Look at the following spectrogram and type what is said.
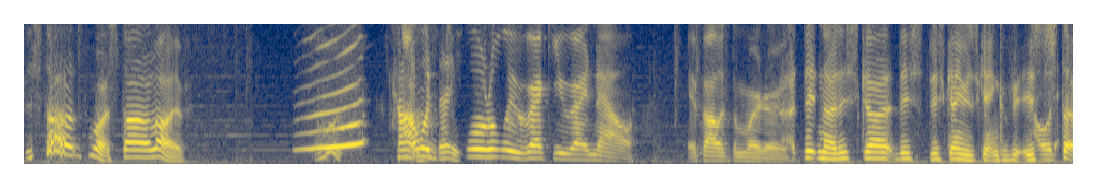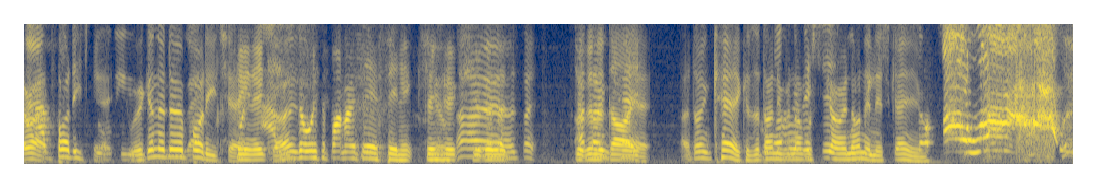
Is Star what? Star alive? Can't I would say. totally wreck you right now if I was the murderer. Uh, I didn't know this guy. This this game is getting confused. It's st- right. Body check. We're gonna do a body check, Phoenix. guys. It's always a bad idea, Phoenix. Phoenix, Oh, you're yeah, gonna, I don't, you're I gonna die. care. I don't care because I don't even know what's going on in be this game. so- Oh wow!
